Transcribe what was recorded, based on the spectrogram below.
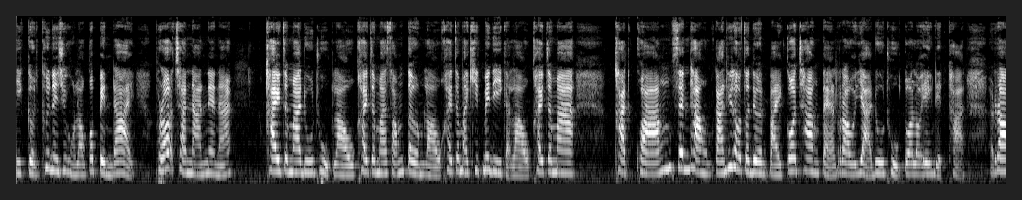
ดีๆเกิดขึ้นในชีวิตของเราก็เป็นได้ เพราะฉะนั้นเนี่ยนะใครจะมาดูถูกเรา ใครจะมาซ้ำเติมเรา ใครจะมาคิดไม่ดีกับเรา ใครจะมาขัดขวางเส้นทางของการที่เราจะเดินไปก็ช่าง แต่เราอย่าดูถูกตัวเราเองเด็ดขาด เรา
